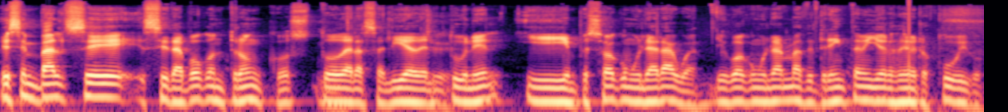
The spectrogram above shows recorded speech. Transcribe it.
Ese embalse se tapó con troncos toda la salida del túnel y empezó a acumular agua, llegó a acumular más de 30 millones de metros cúbicos.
